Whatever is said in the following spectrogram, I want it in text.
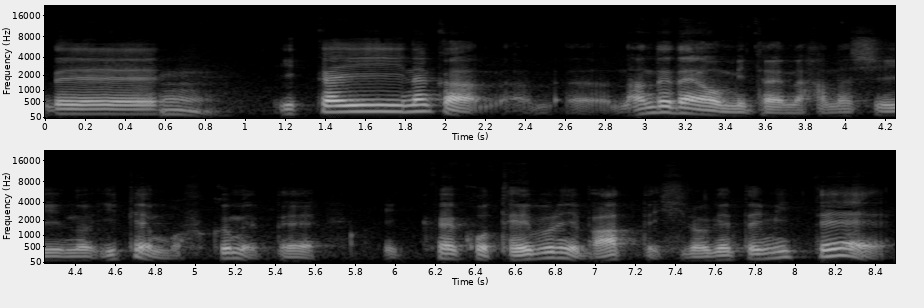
で、うん。一回なんか「なんでだよ」みたいな話の意見も含めて一回こうテーブルにバッて広げてみて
